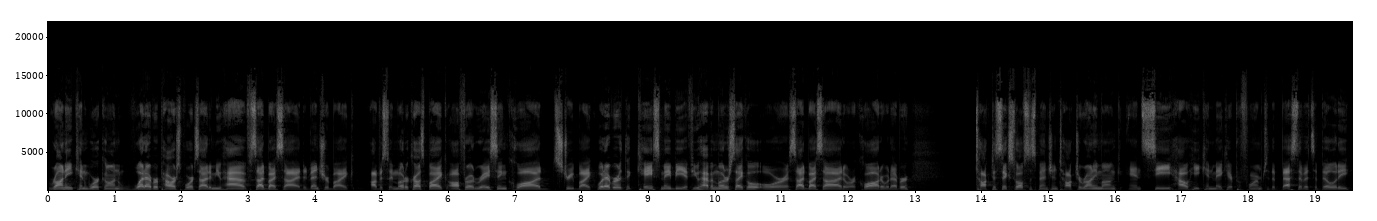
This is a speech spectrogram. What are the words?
Ronnie can work on whatever power sports item you have, side by side, adventure bike, obviously motocross bike, off road racing, quad, street bike, whatever the case may be. If you have a motorcycle or a side by side or a quad or whatever, talk to 612 Suspension, talk to Ronnie Monk, and see how he can make it perform to the best of its ability.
